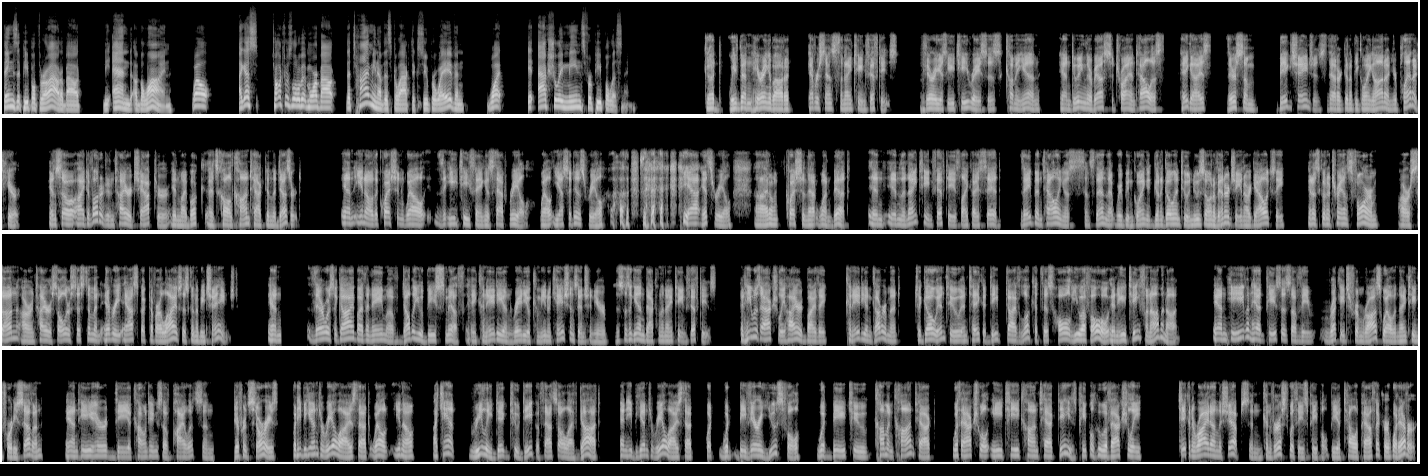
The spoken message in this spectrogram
things that people throw out about the end of the line. Well, I guess talk to us a little bit more about the timing of this galactic superwave and what it actually means for people listening. Good. We've been hearing about it ever since the 1950s. Various ET races coming in and doing their best to try and tell us hey, guys, there's some big changes that are going to be going on on your planet here. And so I devoted an entire chapter in my book. It's called Contact in the Desert. And, you know, the question, well, the ET thing, is that real? Well, yes, it is real. yeah, it's real. Uh, I don't question that one bit. In, in the 1950s, like I said, they've been telling us since then that we've been going, going to go into a new zone of energy in our galaxy, and it's going to transform our sun, our entire solar system, and every aspect of our lives is going to be changed. And there was a guy by the name of W.B. Smith, a Canadian radio communications engineer. This is again back in the 1950s. And he was actually hired by the Canadian government to go into and take a deep dive look at this whole UFO and ET phenomenon. And he even had pieces of the wreckage from Roswell in 1947 and he heard the accountings of pilots and different stories But he began to realize that, well, you know, I can't really dig too deep if that's all I've got. And he began to realize that what would be very useful would be to come in contact with actual ET contactees, people who have actually taken a ride on the ships and conversed with these people, be it telepathic or whatever.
